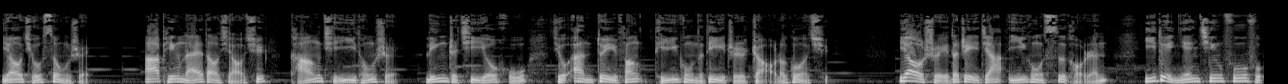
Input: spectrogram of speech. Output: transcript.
要求送水。阿平来到小区，扛起一桶水，拎着汽油壶，就按对方提供的地址找了过去。要水的这家一共四口人，一对年轻夫妇，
